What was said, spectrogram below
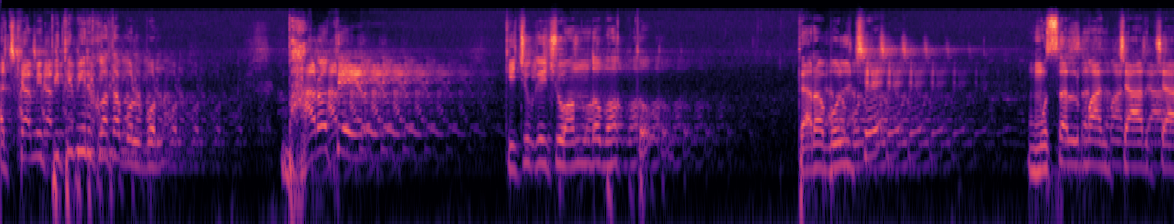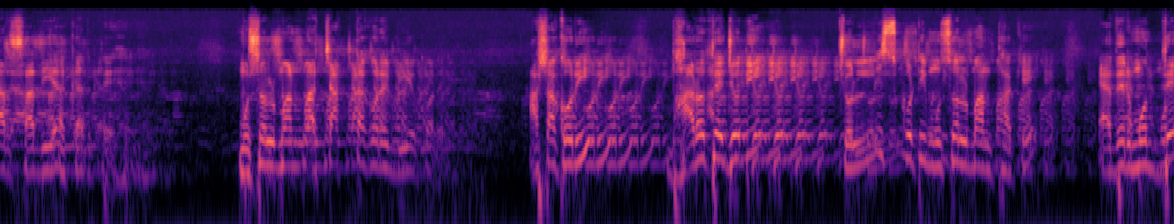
আজকে আমি পৃথিবীর কথা বলব না। ভারতের কিছু কিছু অন্ধভক্ত, তারা বলছে মুসলমান চার চার সাদিয়া করতে মুসলমানরা চারটা করে বিয়ে করে। আশা করি ভারতে যদি চল্লিশ কোটি মুসলমান থাকে, এদের মধ্যে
